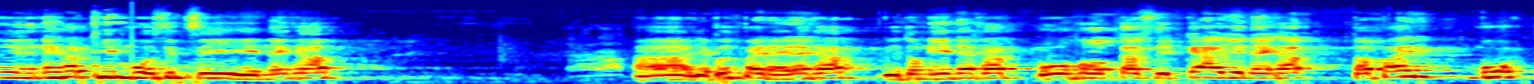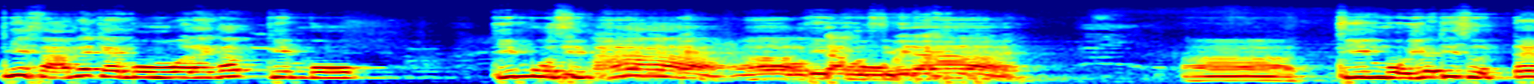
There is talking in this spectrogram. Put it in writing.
หนึ่งนะครับทีมหมู่14นะครับอ่าอย่าเพิ่งไปไหนนะครับ อยู่ตรงนี้นะครับหมู่หกกับสิบเก้าอยู่ไหนครับ ต่อไปหมู่ที่สามได้แก่หมู่อะไรครับ ทีมหมู่ทีมหมู่หมู่สิบห้า15อ่าผมทีมจำหมู่หมู่สิไม่บได้ห้าอ่าทีมหมู่เยอะที่สุดได้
